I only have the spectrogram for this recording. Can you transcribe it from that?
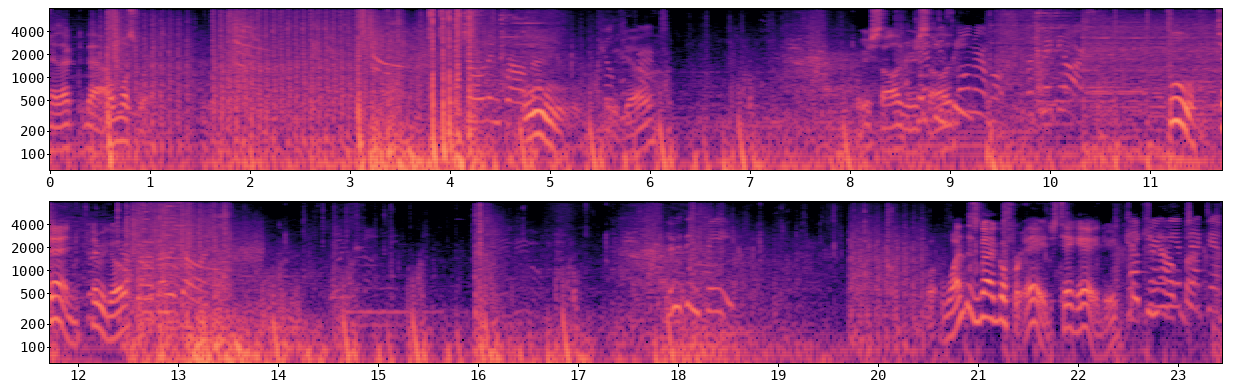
Yeah, that that almost worked. Controlling Ooh, here we go. Very solid, very solid. B. Vulnerable. Let's make it ours. Ooh, 10. There we go. Losing B. Wh- Why did this guy go for A? Just take A, dude. Capturing the objective.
